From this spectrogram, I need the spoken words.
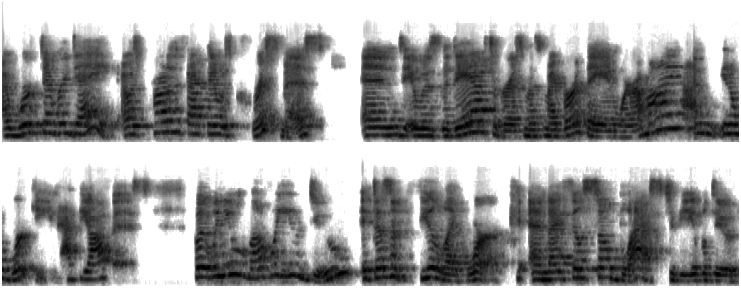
I worked every day. I was proud of the fact that it was Christmas and it was the day after Christmas, my birthday, and where am I? I'm, you know, working at the office. But when you love what you do, it doesn't feel like work. And I feel so blessed to be able to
